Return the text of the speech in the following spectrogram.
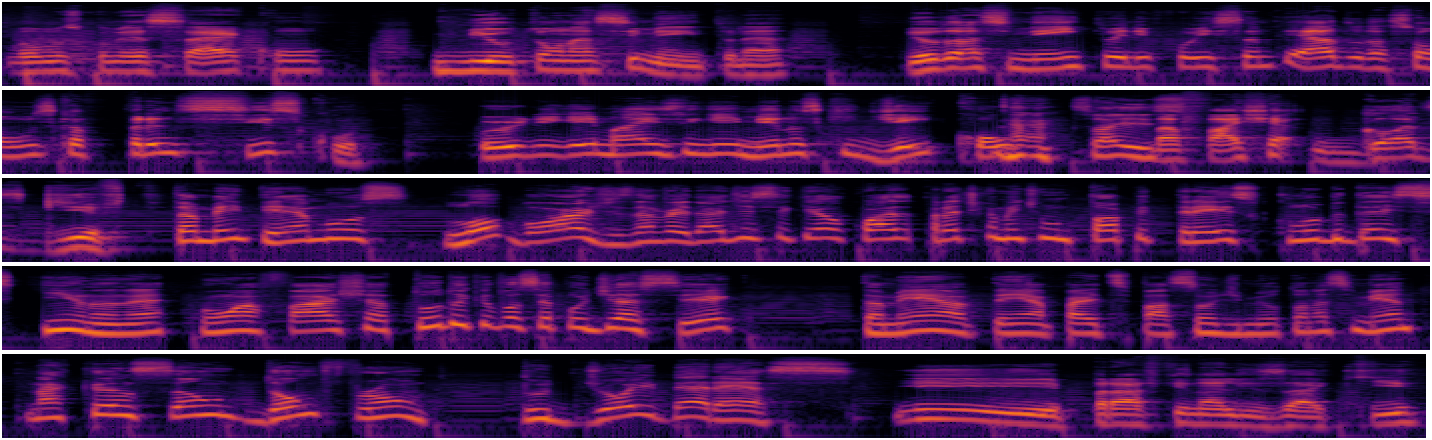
vamos começar com Milton Nascimento, né? Milton Nascimento ele foi sampleado da sua música Francisco por ninguém mais, ninguém menos que J. Cole. Só isso. Na faixa God's Gift. Também temos Low Borges. Na verdade, esse aqui é quase, praticamente um top 3 clube da esquina, né? Com a faixa Tudo Que Você Podia Ser. Também tem a participação de Milton Nascimento. Na canção Don't Front, do Joey Badass. E para finalizar aqui,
